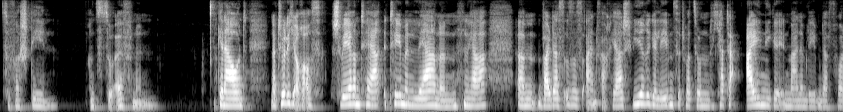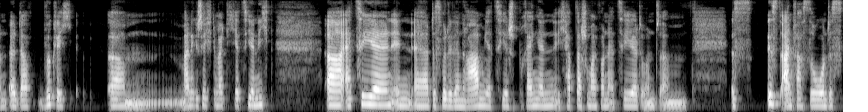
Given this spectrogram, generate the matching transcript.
zu verstehen, uns zu öffnen. Genau, und natürlich auch aus schweren Ter Themen lernen, ja, ähm, weil das ist es einfach, ja, schwierige Lebenssituationen. Und ich hatte einige in meinem Leben davon, äh, da wirklich, ähm, meine Geschichte möchte ich jetzt hier nicht äh, erzählen, in, äh, das würde den Rahmen jetzt hier sprengen. Ich habe da schon mal von erzählt und ähm, es ist einfach so und es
